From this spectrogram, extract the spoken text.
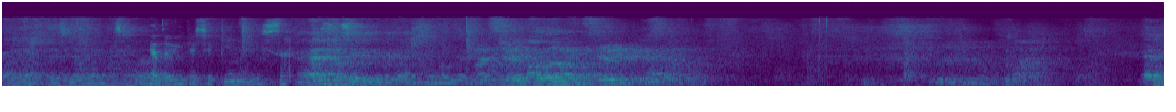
Bakarlar tezgahlar masalar. Ya da video çekeyim en iyisi. Ben de çok sevindim hocam bizim orada. Şöyle algılamayın. Evet.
